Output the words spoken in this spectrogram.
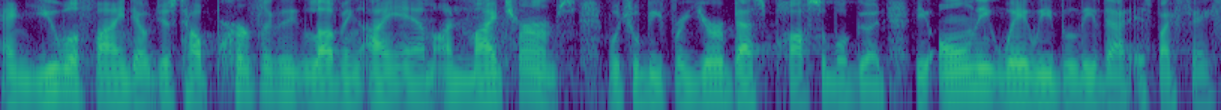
and you will find out just how perfectly loving I am on my terms, which will be for your best possible good. The only way we believe that is by faith.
